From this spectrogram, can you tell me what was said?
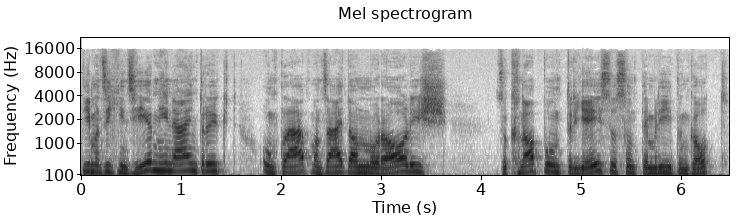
die man sich ins Hirn hineindrückt und glaubt, man sei dann moralisch so knapp unter Jesus und dem lieben Gott.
